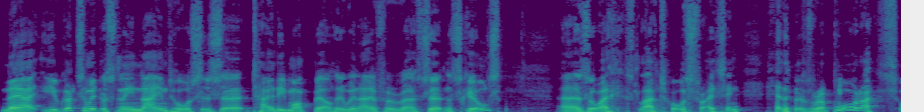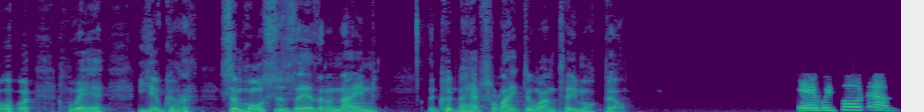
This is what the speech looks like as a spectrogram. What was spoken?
Now, you've got some interestingly named horses. Uh, Tony Mokbel, who we know for uh, certain skills, uh, has always loved horse racing. And there was a report I saw where you've got some horses there that are named that could perhaps relate to one T. Mokbel. Yeah, we bought um,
